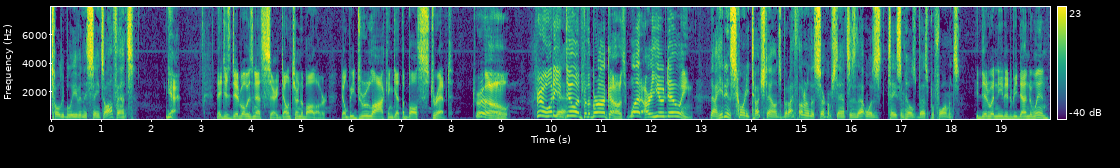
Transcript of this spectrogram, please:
totally believe in the Saints offense. Yeah. They just did what was necessary. Don't turn the ball over. Don't be Drew Lock and get the ball stripped. Drew, Drew, what are Yeah. you doing for the Broncos? What are you doing? Now, he didn't score any touchdowns, but I thought under the circumstances that was Taysom Hill's best performance. He did what needed to be done to win.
